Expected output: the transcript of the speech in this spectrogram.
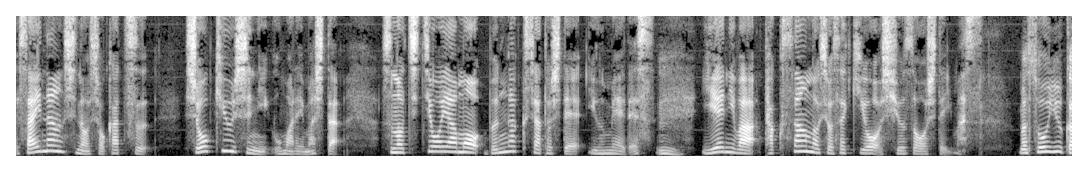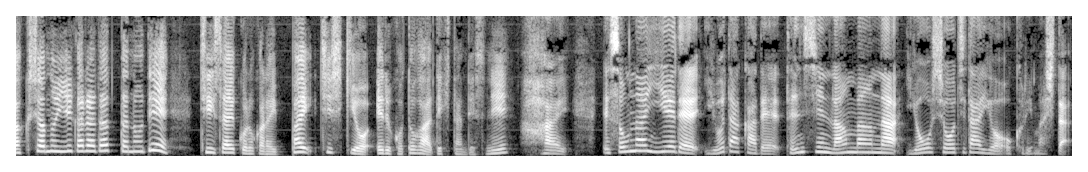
最南市の諸葛、小休市に生まれました。その父親も文学者として有名です。うん。家にはたくさんの書籍を収蔵しています。まあそういう学者の家柄だったので、小さい頃からいっぱい知識を得ることができたんですね。はい。えそんな家で豊かで天真爛漫な幼少時代を送りました。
